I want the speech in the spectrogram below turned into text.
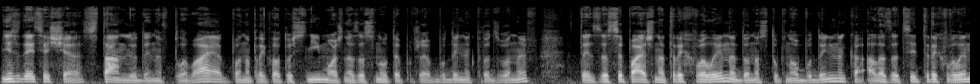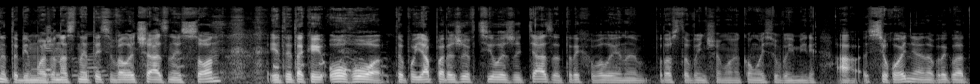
Мені здається, ще стан людини впливає, бо, наприклад, у сні можна заснути, вже будильник продзвонив, ти засипаєш на три хвилини до наступного будильника, але за ці три хвилини тобі може наснитись величезний сон, і ти такий ого, типу, я пережив ціле життя за три хвилини, просто в іншому якомусь вимірі. А сьогодні, наприклад,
